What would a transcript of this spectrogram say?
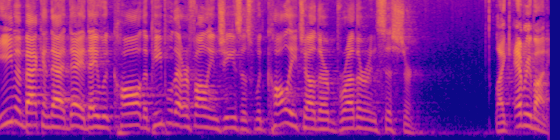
Even back in that day, they would call, the people that were following Jesus would call each other brother and sister. Like everybody.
